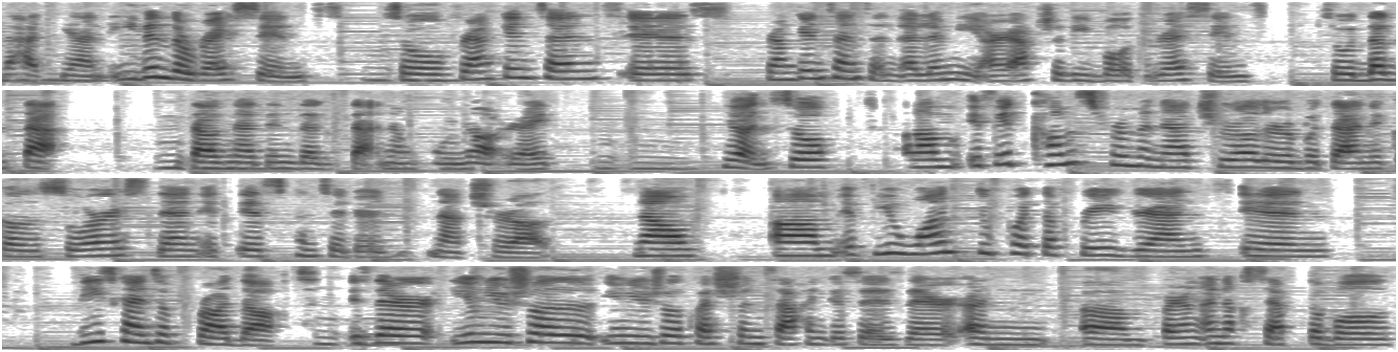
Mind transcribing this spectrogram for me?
lahat yan. Even the resins. So, mm-hmm. frankincense is, frankincense and alami are actually both resins. So, dagta. Tawag natin dagta ng puno, right? Mm-mm. Yun. So, um, if it comes from a natural or a botanical source, then it is considered natural. Now, um, if you want to put a fragrance in these kinds of products, is Mm-mm. there yung usual yung usual question sa akin kasi is there an um, parang an acceptable.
